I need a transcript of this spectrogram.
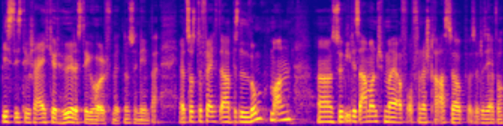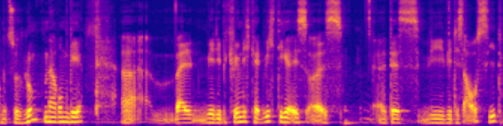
bist, ist die Wahrscheinlichkeit höher, dass dir geholfen wird, nur so nebenbei. Jetzt hast du vielleicht auch ein bisschen Lumpen an, äh, so wie ich das auch manchmal auf offener Straße habe, also dass ich einfach mit so Lumpen herumgehe, äh, weil mir die Bequemlichkeit wichtiger ist als äh, das, wie, wie das aussieht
